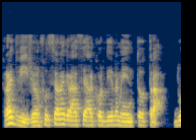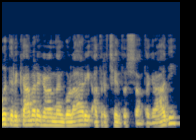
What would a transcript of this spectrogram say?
Ride Vision funziona grazie al coordinamento tra due telecamere grandangolari a 360 gradi,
